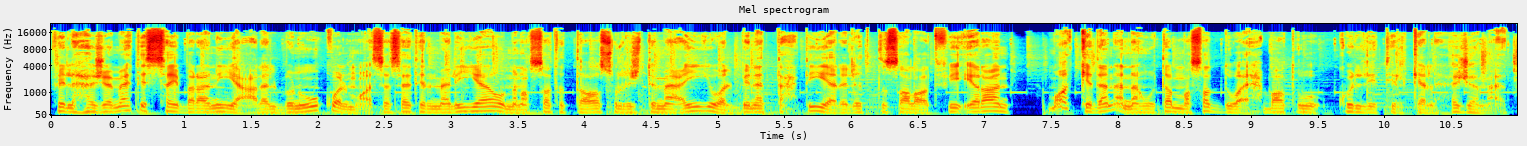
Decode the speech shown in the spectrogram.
في الهجمات السيبرانية على البنوك والمؤسسات المالية ومنصات التواصل الاجتماعي والبنى التحتية للاتصالات في إيران مؤكدا أنه تم صد وإحباط كل تلك الهجمات.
